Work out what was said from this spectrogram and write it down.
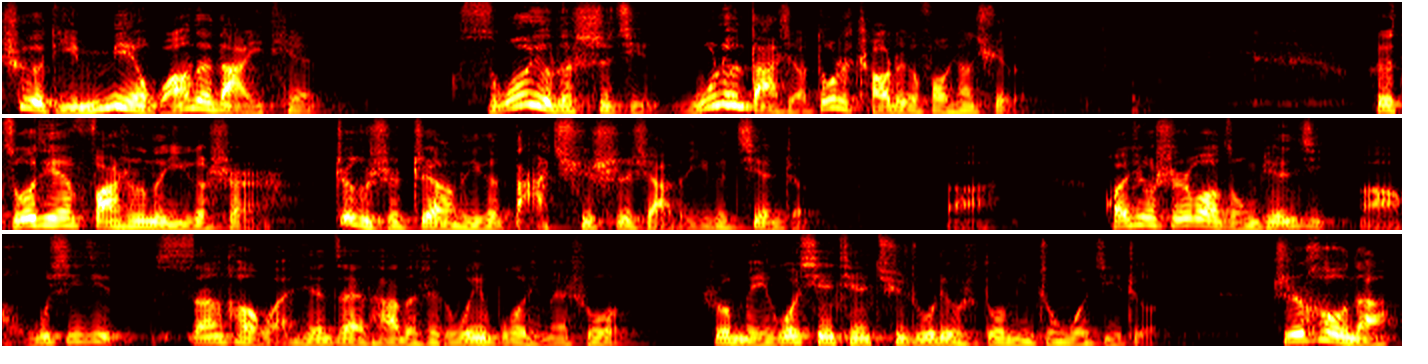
彻底灭亡的那一天，所有的事情无论大小，都是朝这个方向去的。所以昨天发生的一个事儿，正是这样的一个大趋势下的一个见证，啊，《环球时报》总编辑啊胡锡进三号晚间在他的这个微博里面说，说美国先前驱逐六十多名中国记者，之后呢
